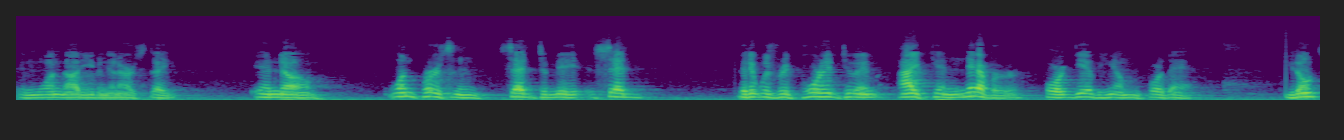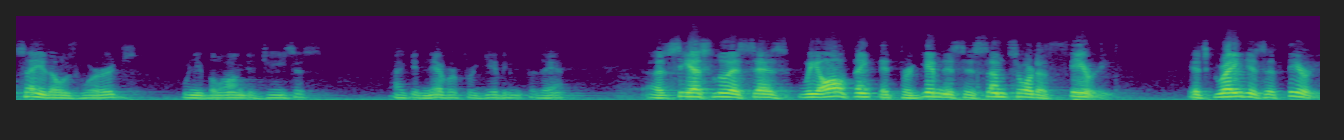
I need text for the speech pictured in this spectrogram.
one not even in our state. And um, one person said to me, said that it was reported to him, I can never forgive him for that. You don't say those words when you belong to Jesus. I can never forgive him for that. Uh, C.S. Lewis says, We all think that forgiveness is some sort of theory. It's great as a theory,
